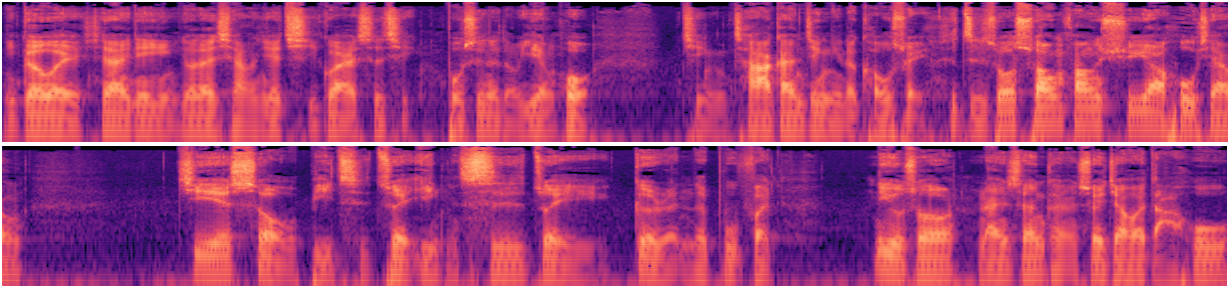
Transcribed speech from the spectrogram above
你各位现在一定又在想一些奇怪的事情，不是那种验货，请擦干净你的口水，是指说双方需要互相。接受彼此最隐私、最个人的部分，例如说，男生可能睡觉会打呼，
